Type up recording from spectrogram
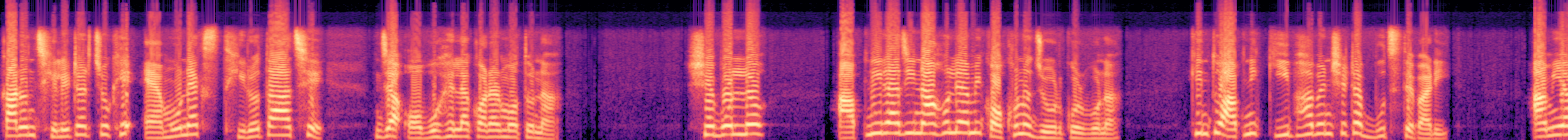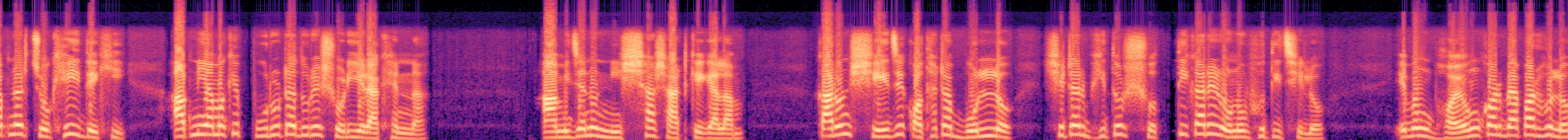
কারণ ছেলেটার চোখে এমন এক স্থিরতা আছে যা অবহেলা করার মতো না। সে বলল, আপনি রাজি না হলে আমি কখনো জোর করব না। কিন্তু আপনি কি ভাবেন সেটা বুঝতে পারি। আমি আপনার চোখেই দেখি, আপনি আমাকে পুরোটা দূরে সরিয়ে রাখেন না। আমি যেন নিঃশ্বাস আটকে গেলাম। কারণ সে যে কথাটা বলল, সেটার ভিতর সত্যিকারের অনুভূতি ছিল। এবং ভয়ঙ্কর ব্যাপার হলো,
